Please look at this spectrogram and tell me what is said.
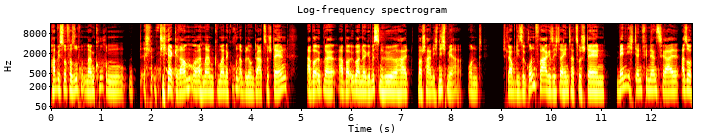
habe ich so versucht mit meinem Kuchendiagramm oder meinem, meiner Kuchenabbildung darzustellen, aber über, aber über eine gewissen Höhe halt wahrscheinlich nicht mehr. Und ich glaube, diese Grundfrage sich dahinter zu stellen, wenn ich denn finanziell, also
